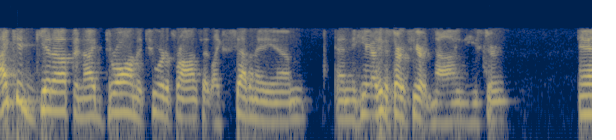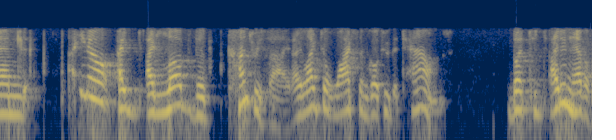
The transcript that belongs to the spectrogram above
I could get up and I'd throw on the Tour de France at like 7 a.m. and here I think it starts here at 9 Eastern. And you know, I I love the countryside. I like to watch them go through the towns. But to, I didn't have a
